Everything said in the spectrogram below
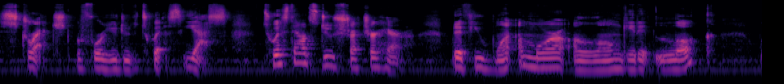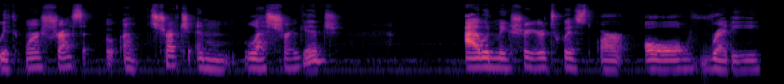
stretched before you do the twist. Yes, twist outs do stretch your hair. But if you want a more elongated look with more stress, uh, stretch and less shrinkage, I would make sure your twists are already,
